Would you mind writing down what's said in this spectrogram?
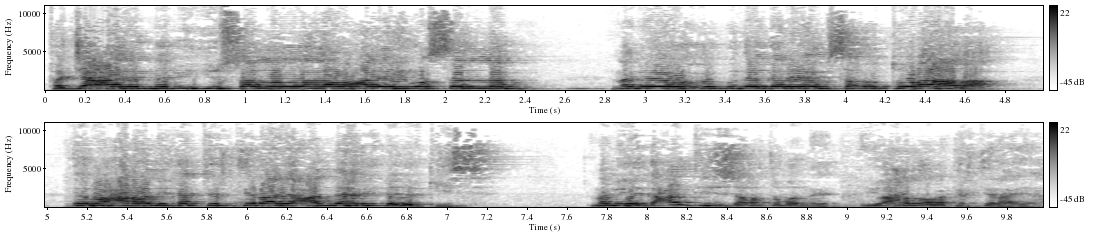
Fa jacala nabiyu sala allahu alayhi wasalam nabiga wuxuu gudagalay yamsaxu turaaba inuu caradii ka tirtirayo can dahri dhabarkiisa. Nabiga gacantiisa sharafta badneed iyuu carada oga tirtiraya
